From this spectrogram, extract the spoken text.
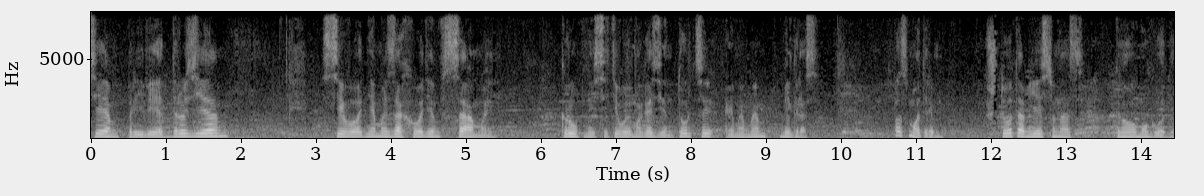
Всем привет, друзья! Сегодня мы заходим в самый крупный сетевой магазин Турции МММ Мигрос. Посмотрим, что там есть у нас к Новому году,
